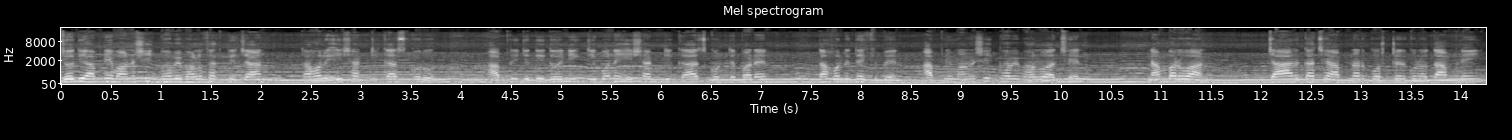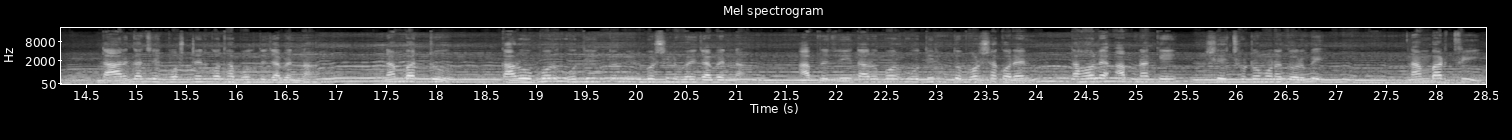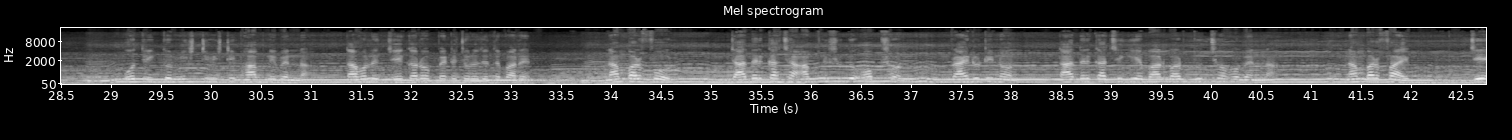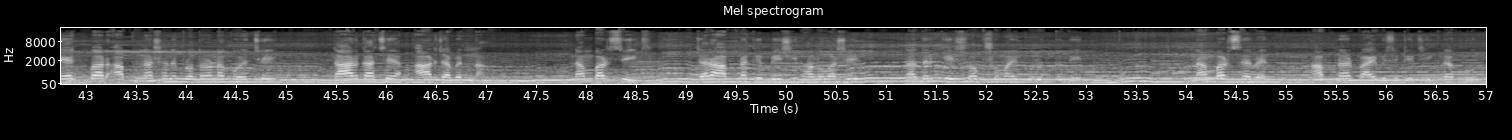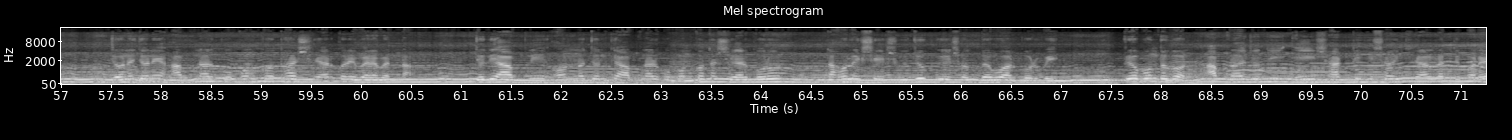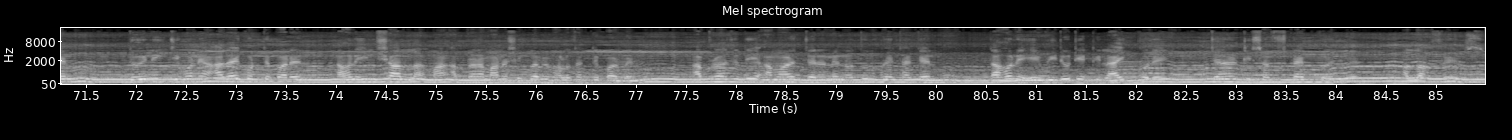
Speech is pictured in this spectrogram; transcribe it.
যদি আপনি মানসিকভাবে ভালো থাকতে চান, তাহলে এই সাতটি কাজ করুন। আপনি যদি দৈনিক জীবনে এই সাতটি কাজ করতে পারেন, তাহলে দেখবেন আপনি মানসিকভাবে ভালো আছেন। নাম্বার ওয়ান, যার কাছে আপনার কষ্টের কোনো দাম নেই, তার কাছে কষ্টের কথা বলতে যাবেন না। নাম্বার টু, কারও উপর অতিরিক্ত নির্ভরশীল হয়ে যাবেন না। আপনি যদি তার উপর অতিরিক্ত ভরসা করেন, তাহলে আপনাকে সে ছোট মনে করবে। নাম্বার থ্রি অতিরিক্ত মিষ্টি মিষ্টি ভাব নেবেন না। তাহলে যে কারও পেটে চলে যেতে পারেন। নাম্বার ফোর, যাদের কাছে আপনি শুধু অপশন, প্রায়োরিটি নন, তাদের কাছে গিয়ে বারবার তুচ্ছ হবেন না। নাম্বার ফাইভ, যে একবার আপনার সাথে প্রতারণা করেছে, তার কাছে আর যাবেন না। নাম্বার সিক্স, যারা আপনাকে বেশি ভালোবাসে, তাদেরকে সব সময় গুরুত্ব দিন। নাম্বার সেভেন, আপনার প্রাইভেসিটি ঠিক রাখুন। জনে জনে আপনার গোপন কথা শেয়ার করে বেড়াবেন না। যদি আপনি অন্যজনকে আপনার গোপন কথা শেয়ার করুন, তাহলে সে সুযোগ সদ্ব্যবহার করবে। প্রিয় বন্ধুগণ, আপনারা যদি এই সাতটি বিষয় খেয়াল রাখতে পারেন, দৈনিক জীবনে আদায় করতে পারেন, তাহলে ইনশাআল্লাহ আপনারা মানসিকভাবে ভালো থাকতে পারবেন। আপনারা যদি আমার চ্যানেলে নতুন হয়ে থাকেন, তাহলে এই ভিডিওটি একটি লাইক করে চ্যানেলটি সাবস্ক্রাইব করে দেবেন। আল্লাহ হাফেজ।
